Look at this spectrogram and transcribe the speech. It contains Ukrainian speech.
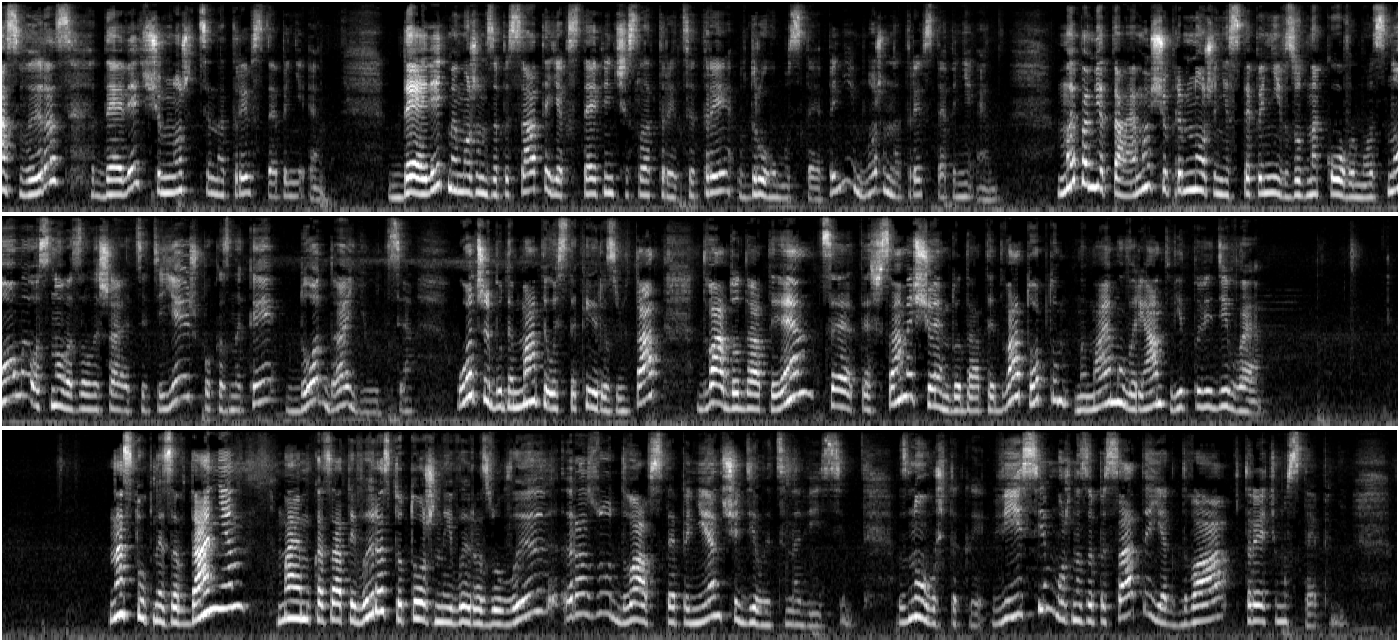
нас вираз 9, що множиться на 3 в степені n. 9 ми можемо записати як степінь числа 3. Це 3 в другому степені і множимо на 3 в степені n. Ми пам'ятаємо, що при множенні степенів з однаковими основами основа залишається тією ж, показники додаються. Отже, будемо мати ось такий результат. 2 додати n це те ж саме, що n додати 2, тобто ми маємо варіант відповіді В. Наступне завдання. Маємо казати вираз, тотожний виразу виразу 2 в степені n, що ділиться на 8. Знову ж таки, 8 можна записати як 2 в третьому степені.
